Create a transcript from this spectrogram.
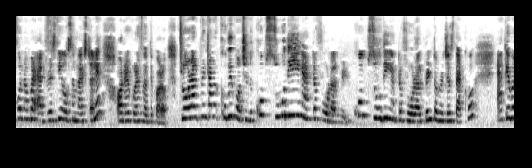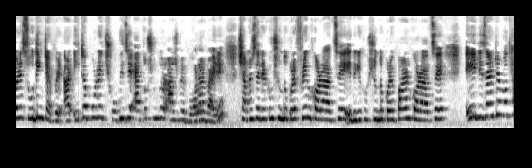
ফোন নাম্বার অ্যাড্রেস দিয়ে ওসান লাইফস্টাইলে অর্ডার করে ফেলতে পারো। ফ্লোরাল প্রিন্ট আমার খুবই পছন্দ। খুব সুদিং একটা ফ্লোরাল প্রিন্ট খুব সুদিং একটা ফ্লোরাল প্রিন্ট তোমরা জাস্ট দেখো, একেবারে সুদিং টাইপের আর এটা পরে ছবি যে এত সুন্দর আসবে বলার বাইরে, সামনের সাইড এরকম সুন্দর করে ফ্রিল করা আছে, এদিকে খুব সুন্দর করে পার্ল করা আছে। এই ডিজাইনটার মধ্যে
